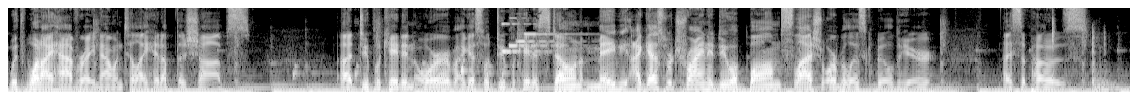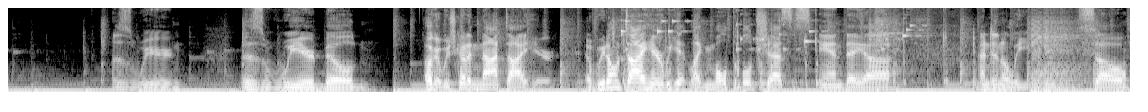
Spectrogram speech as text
with what I have right now until I hit up the shops. Uh, duplicate an orb. I guess we'll duplicate a stone. Maybe. I guess we're trying to do a bomb slash orbelisk build here. I suppose. This is weird. This is a weird build. Okay, we just gotta not die here. If we don't die here, we get like multiple chests and a uh, and an elite. So,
